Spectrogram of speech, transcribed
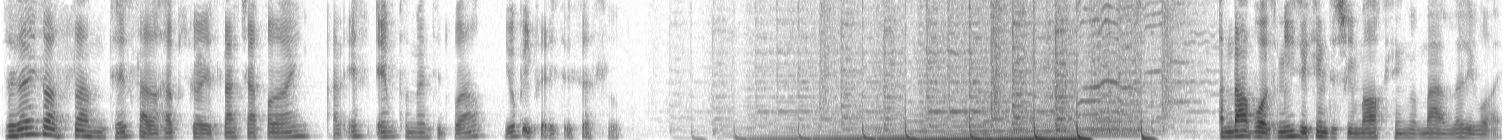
So those are some tips that will help you grow your Snapchat following, and if implemented well, you'll be pretty successful. And that was music industry marketing with Matt Lillywhite.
